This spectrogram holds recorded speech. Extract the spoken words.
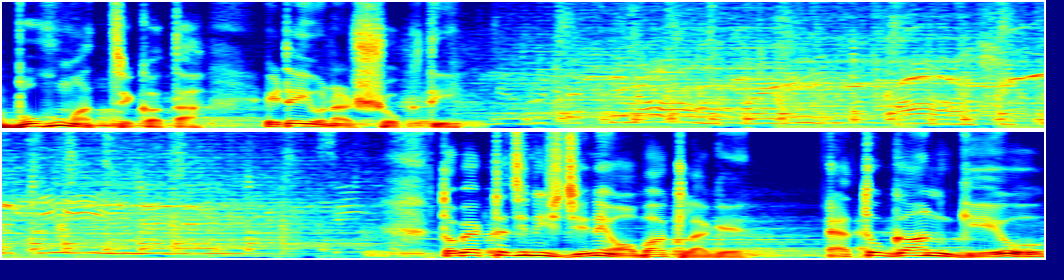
বহুমাত্রিকতা এটাই ওনার শক্তি। তবে একটা জিনিস জেনে অবাক লাগে। এত গান গেয়েও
